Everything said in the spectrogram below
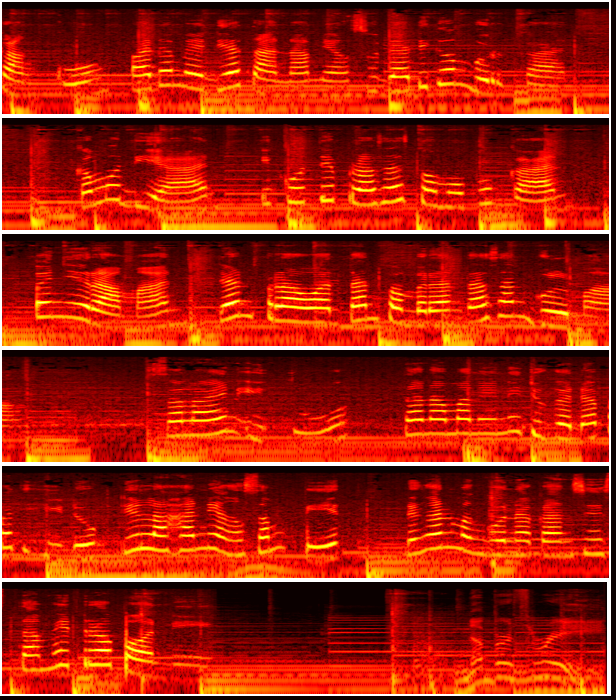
kangkung pada media tanam yang sudah digemburkan. Kemudian, ikuti proses pemupukan, penyiraman, dan perawatan pemberantasan gulma. Selain itu, tanaman ini juga dapat hidup di lahan yang sempit dengan menggunakan sistem hidroponik. Number three.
